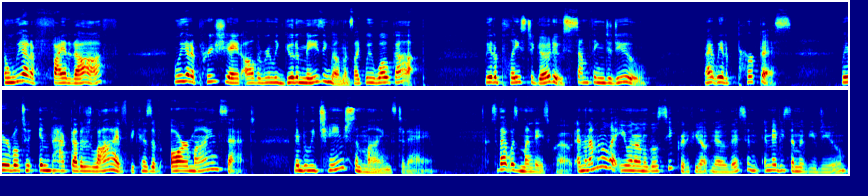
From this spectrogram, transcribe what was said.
and we got to fight it off. And we got to appreciate all the really good, amazing moments like we woke up. We had a place to go to, something to do, right? We had a purpose. We were able to impact others' lives because of our mindset. Maybe we changed some minds today. So that was Monday's quote. And then I'm going to let you in on a little secret if you don't know this, and, and maybe some of you do.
